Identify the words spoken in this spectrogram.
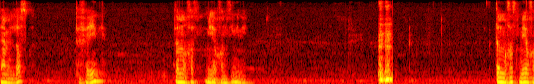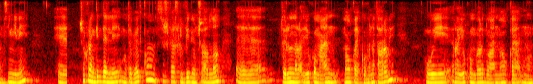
نعمل لصق تفعيل تم خصم مية وخمسين جنيه. تم خصم مية وخمسين جنيه. شكرا جدا لمتابعتكم. متنسوش في آخر الفيديو إن شاء الله. آه، تقولوا لنا رأيكم عن موقع كوبونات عربي ورأيكم برضو عن موقع نون.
